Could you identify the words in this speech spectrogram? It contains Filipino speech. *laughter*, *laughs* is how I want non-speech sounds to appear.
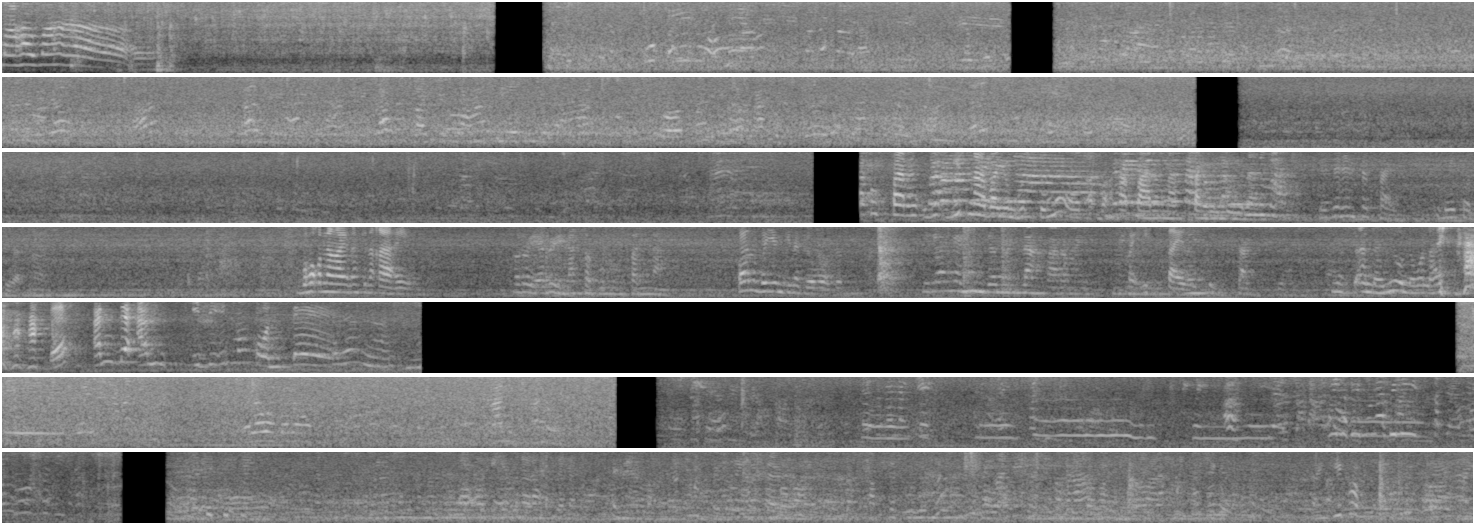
mahal. Parang gi- gitna ba yung gusto mo o ba- parang nasa tagiliran? Pwede rin sa side. Dito di ba? Buhok na ngayon ang kinakain. Pero aroy, nasa bunutan na. Paano ba yung ginagawa? Sila ganun, ganun lang para may... May style. May zigzag siya. Mas ano yun, wala eh. *laughs* Be? Ande, an, idiin mong konti. Kaya nga. パン。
